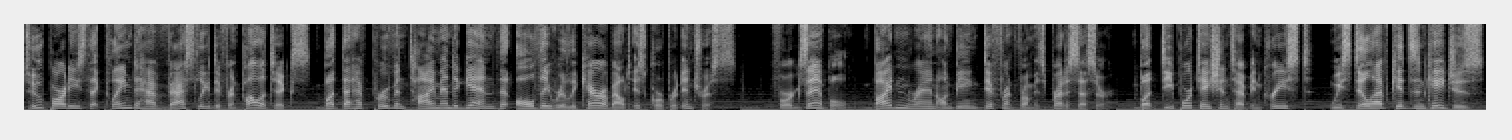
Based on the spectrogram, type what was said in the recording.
two parties that claim to have vastly different politics, but that have proven time and again that all they really care about is corporate interests. For example, Biden ran on being different from his predecessor, but deportations have increased, we still have kids in cages,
